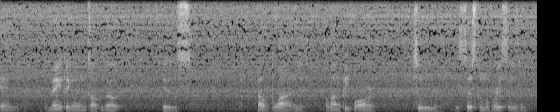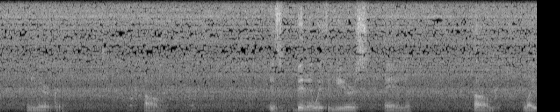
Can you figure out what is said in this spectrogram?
And the main thing I want to talk about is how blind a lot of people are to the system of racism in America. Um, it's been that way for years, and um, like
